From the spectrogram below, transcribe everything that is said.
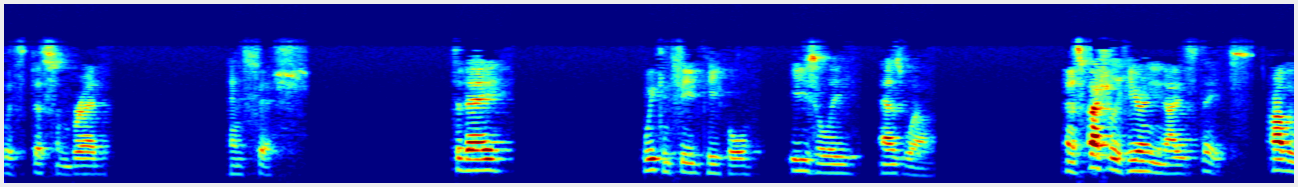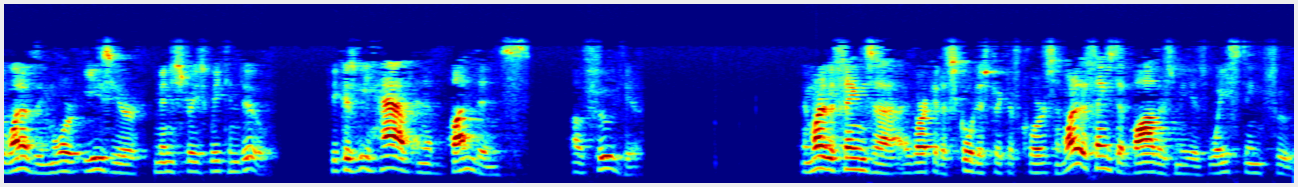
with just some bread and fish. Today, we can feed people easily as well. And especially here in the United States. Probably one of the more easier ministries we can do. Because we have an abundance of food here. And one of the things, uh, I work at a school district, of course, and one of the things that bothers me is wasting food.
